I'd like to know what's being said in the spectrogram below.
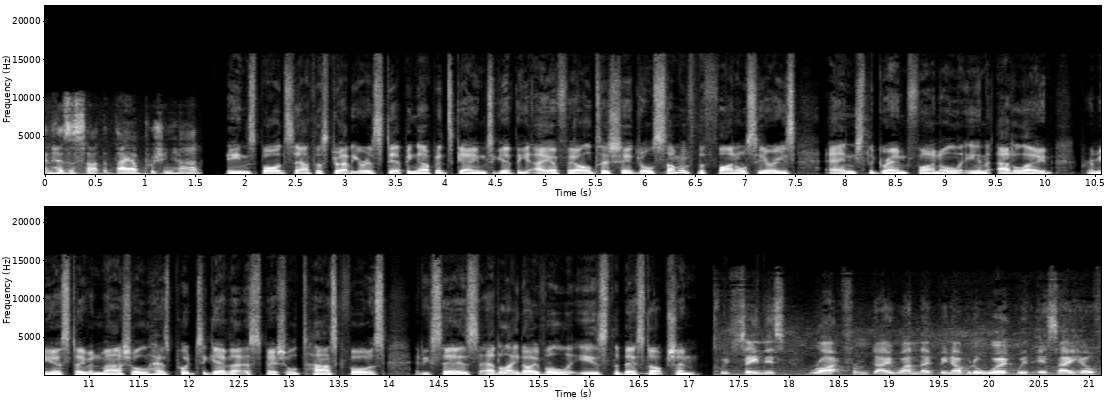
and has a site that they are pushing hard. In sport, South Australia is stepping up its game to get the AFL to schedule some of the final series and the grand final in Adelaide. Premier Stephen Marshall has put together a special task force, and he says Adelaide Oval is the best option. We've seen this right from day one. They've been able to work with SA Health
